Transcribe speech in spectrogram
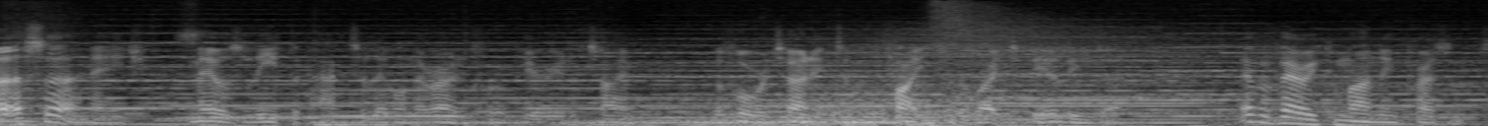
At a certain age, males leave the pack to live on their own for a period of time before returning to fight for the right to be a leader. They have a very commanding presence.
